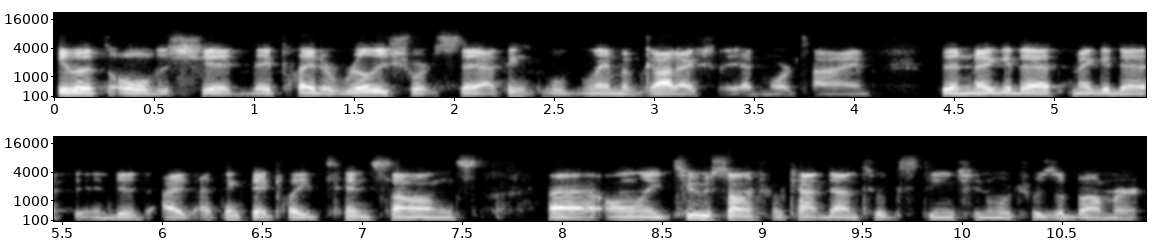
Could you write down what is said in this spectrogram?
He looked old as shit. They played a really short set. I think Lamb of God actually had more time than Megadeth. Megadeth ended. I, I think they played ten songs. Uh, only two songs from Countdown to Extinction, which was a bummer,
